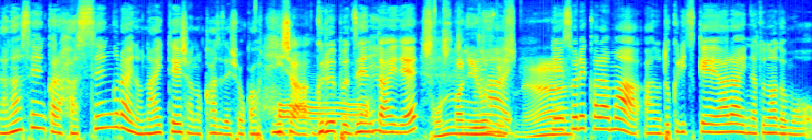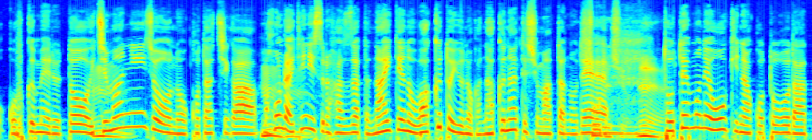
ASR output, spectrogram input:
7000から8000ぐらいの内定者の数でしょうか、2社、グループ全体で。そんなにいるんですね。はい。でそれから、まあ、あの独立系エアラインなどなどもこう含めると、ん。1万人以上の子たちが、まあ、本来手にするはずだった内定の枠というのがなくなってしまったので、そうですよね。とても、ね、大きなことだっ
